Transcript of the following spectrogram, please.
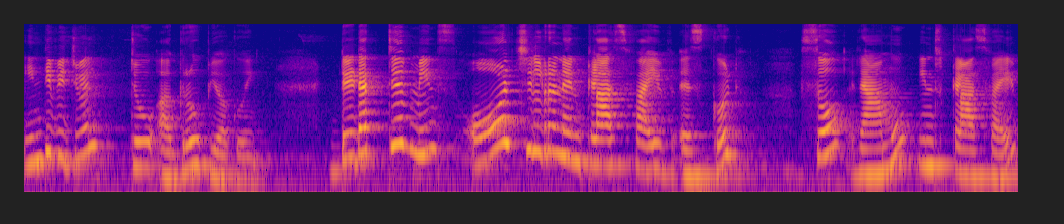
individual to a group you are going. Deductive means all children in class 5 is good so Ramu in class 5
